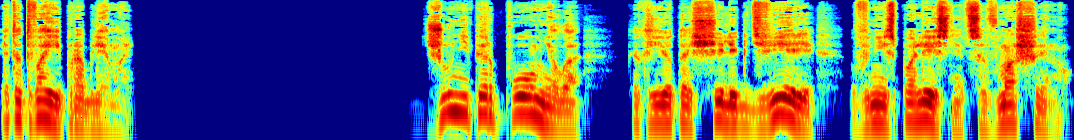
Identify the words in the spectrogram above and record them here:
Это твои проблемы. Джунипер помнила, как ее тащили к двери вниз по лестнице, в машину.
